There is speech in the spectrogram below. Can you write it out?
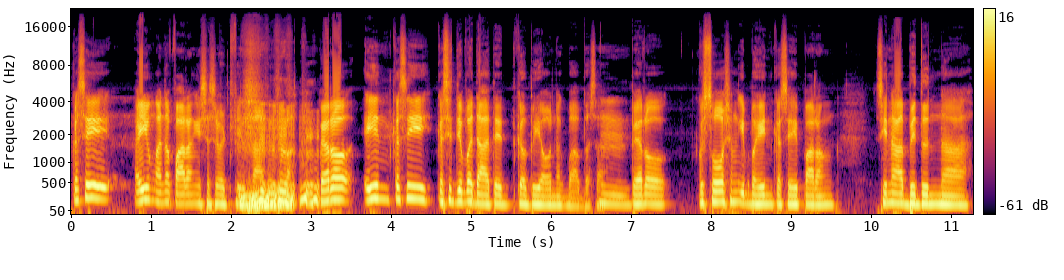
Kasi, ay yung ano, parang isa short film na ano, di ba? Pero, ayun, kasi, kasi di ba dati, gabi ako nagbabasa. Mm. Pero, gusto ko siyang ibahin kasi parang, sinabi dun na,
